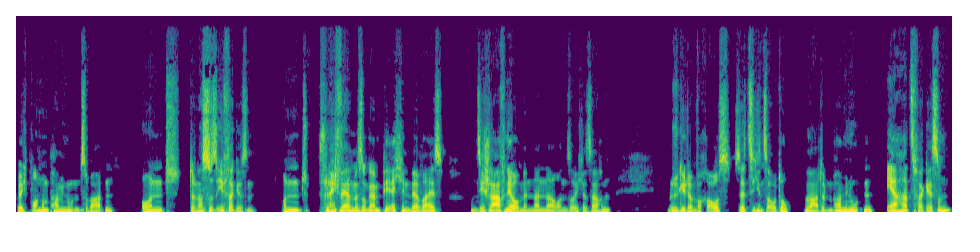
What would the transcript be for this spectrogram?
ich brauche nur ein paar Minuten zu warten. Und dann hast du es eh vergessen. Und vielleicht werden wir sogar ein Pärchen, wer weiß. Und sie schlafen ja auch miteinander und solche Sachen. Sie geht einfach raus, setzt sich ins Auto, wartet ein paar Minuten. Er hat's vergessen,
